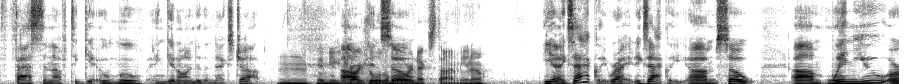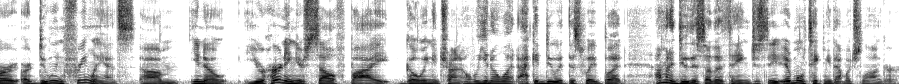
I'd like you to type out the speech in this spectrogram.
fast enough to get move and get on to the next job. Mhm. maybe you charge a little so- more next time. You know. Yeah, exactly. Right, exactly. Um, so um, when you are, are doing freelance, um, you know, you're hurting yourself by going and trying, oh, well, you know what? I could do it this way, but I'm going to do this other thing. Just it, it won't take me that much longer.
